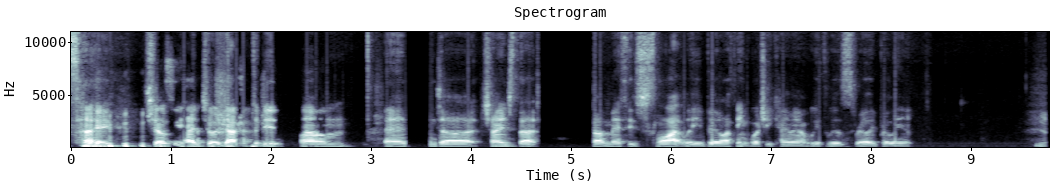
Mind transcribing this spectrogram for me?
So Chelsea had to adapt a bit um, and uh, change that uh, message slightly, but I think what she came out with was really brilliant. Yeah.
